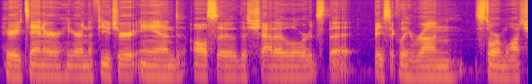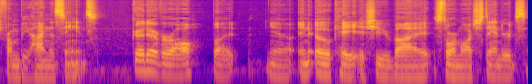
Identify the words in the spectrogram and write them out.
Harry Tanner here in the future and also the Shadow Lords that basically run Stormwatch from behind the scenes. Good overall, but you know, an okay issue by Stormwatch standards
